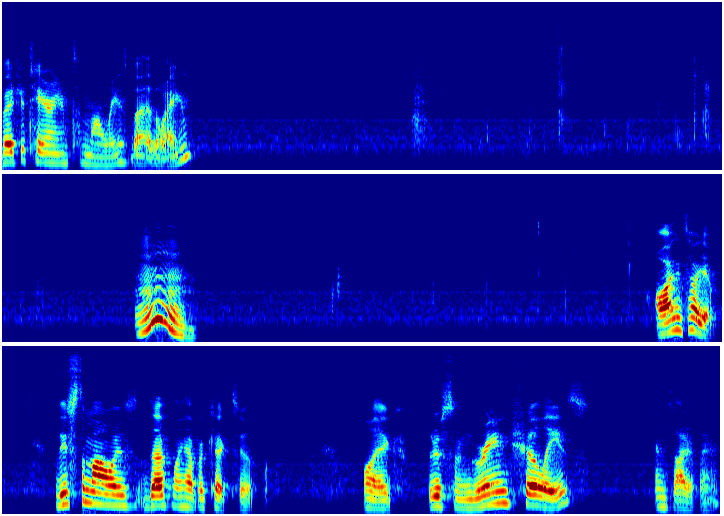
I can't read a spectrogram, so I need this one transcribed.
vegetarian tamales, by the way. Mmm. Oh, I can tell you, these tamales definitely have a kick to it. Like, there's some green chilies inside of there.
